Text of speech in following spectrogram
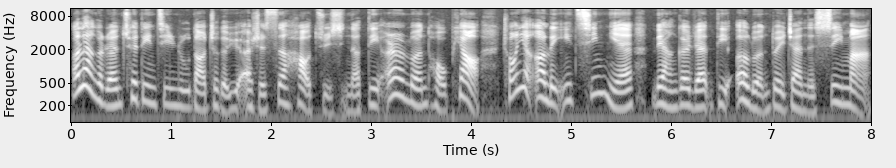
而两个人确定进入到这个月二十四号举行的第二轮投票，重演二零一七年两个人第二轮对战的戏码。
